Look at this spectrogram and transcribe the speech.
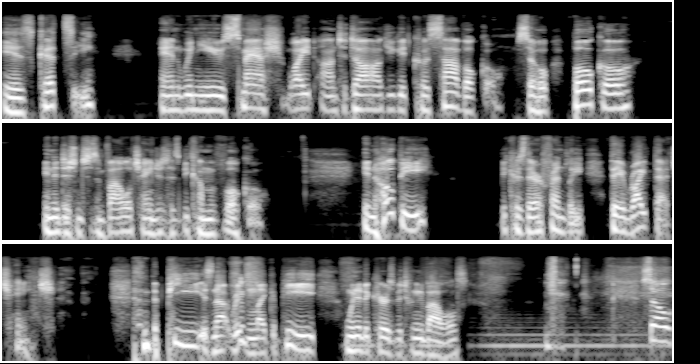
is ketsi. And when you smash white onto dog, you get kosavoko. So boko, in addition to some vowel changes, has become voko. In Hopi, because they're friendly, they write that change. the P is not written like a P when it occurs between vowels. So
